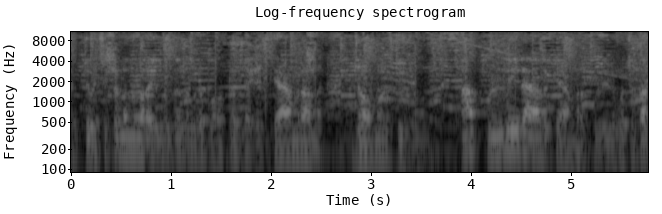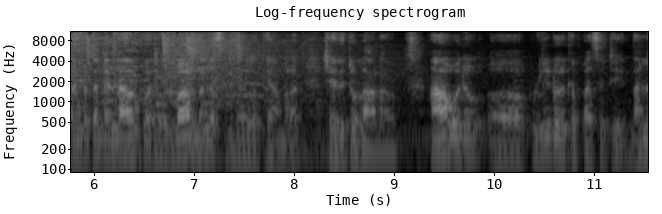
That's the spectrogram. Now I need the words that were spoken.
എടുത്തു വെച്ചിട്ടുണ്ടെന്ന് പറയുന്നത് നമ്മുടെ photography cameraman Jomon T John ആ പുള്ളിയുടെ ആ ഒരു ക്യാമറ പുള്ളിയെ കുറിച്ച് പറയുമ്പോൾ തന്നെ എല്ലാവർക്കും അറിയാം ഒരുപാട് നല്ല സിനിമകളിൽ ക്യാമറ ചെയ്തിട്ടുള്ള ആളാണ്. ആ ഒരു പുള്ളിയുടെ ഒരു കപ്പാസിറ്റി നല്ല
